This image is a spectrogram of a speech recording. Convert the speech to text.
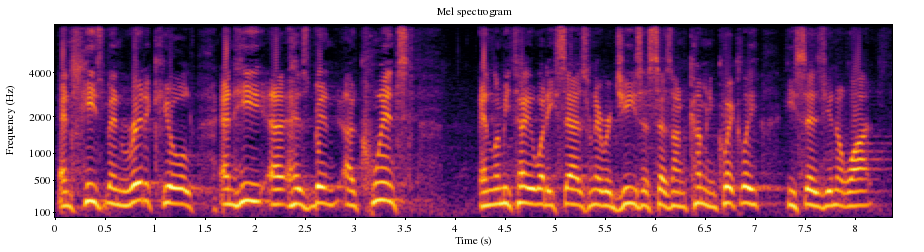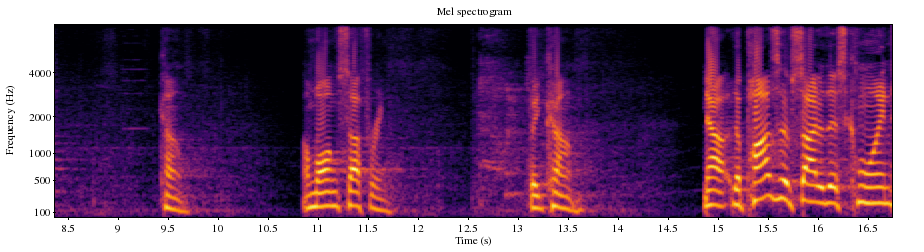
and he's been ridiculed and he uh, has been uh, quenched. And let me tell you what he says whenever Jesus says, I'm coming quickly. He says, You know what? Come. I'm long suffering, but come. Now, the positive side of this coin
